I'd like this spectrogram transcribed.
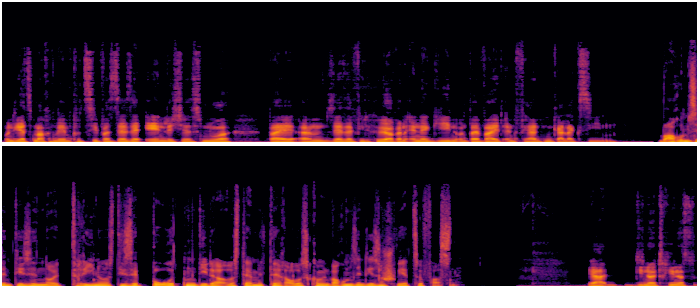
Und jetzt machen wir im Prinzip was sehr, sehr Ähnliches, nur bei ähm, sehr, sehr viel höheren Energien und bei weit entfernten Galaxien. Warum sind diese Neutrinos, diese Boten, die da aus der Mitte rauskommen, warum sind die so schwer zu fassen? Ja, die Neutrinos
